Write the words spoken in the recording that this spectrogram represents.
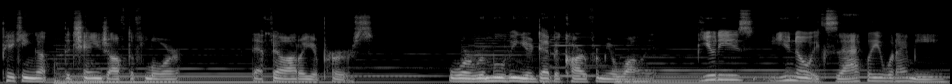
picking up the change off the floor that fell out of your purse or removing your debit card from your wallet. Beauties, you know exactly what I mean.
